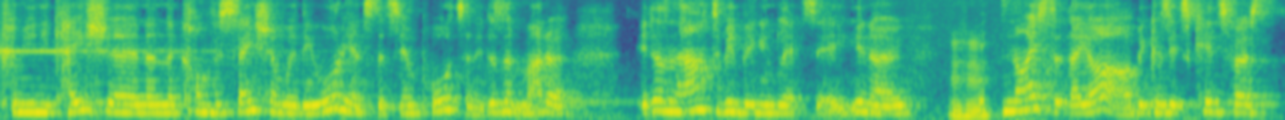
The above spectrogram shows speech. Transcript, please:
communication and the conversation with the audience that's important. It doesn't matter. It doesn't have to be big and glitzy. You know, mm-hmm. it's nice that they are because it's kids' first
